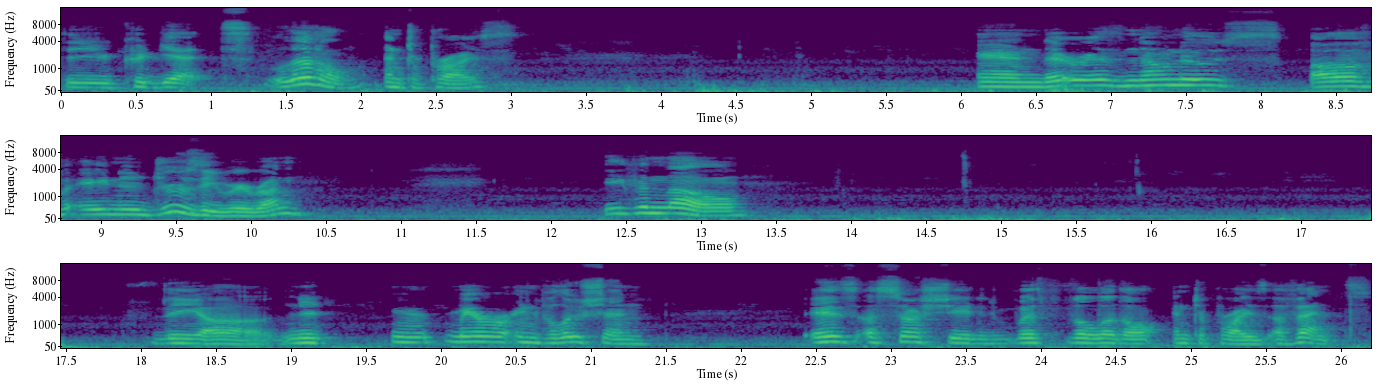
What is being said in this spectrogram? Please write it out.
that you could get Little Enterprise. And there is no news of a New Jersey rerun even though the uh, mirror involution is associated with the little enterprise event.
